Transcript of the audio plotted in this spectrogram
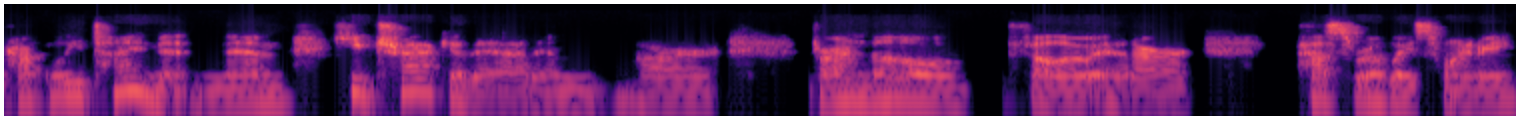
Properly time it and then keep track of that. And our environmental fellow at our Paso Robles winery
